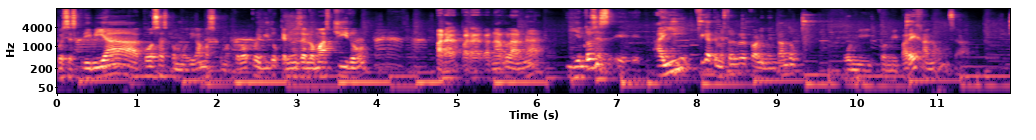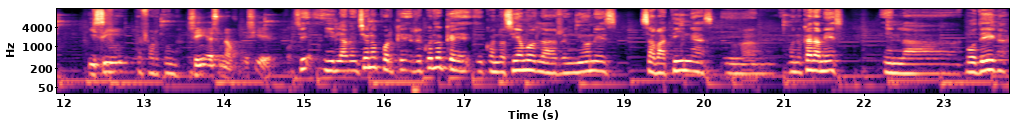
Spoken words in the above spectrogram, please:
pues escribía cosas como, digamos, como el color prohibido, que no es de lo más chido, para, para ganar lana. Y entonces eh, ahí, fíjate, me estoy retroalimentando con mi, con mi pareja, ¿no? O sea, y sí, Qué fortuna. Sí, es una. Sí, es- por Sí, y la menciono porque recuerdo que conocíamos las reuniones sabatinas, Ajá. bueno, cada mes en la bodega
